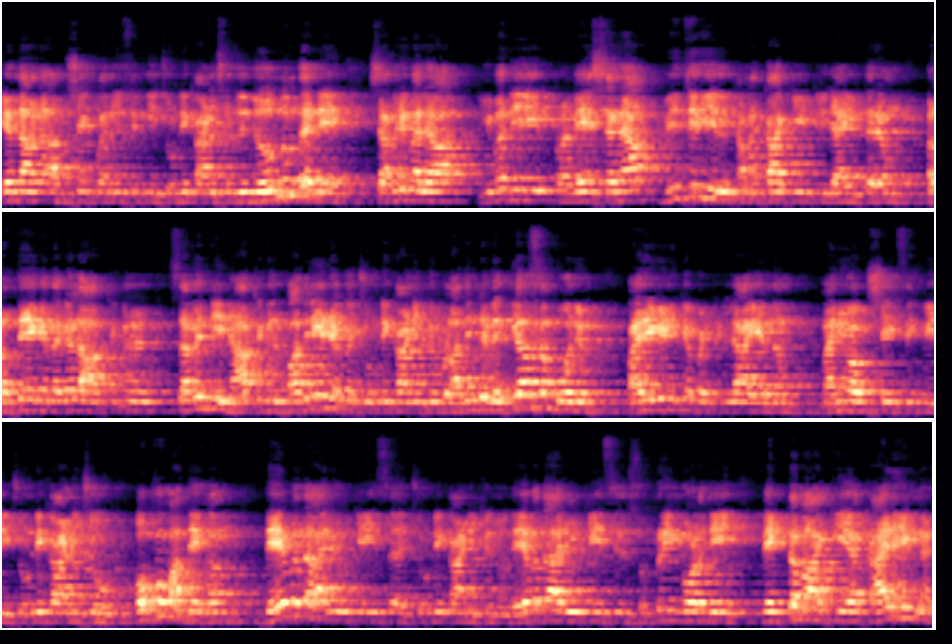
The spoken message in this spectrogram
എന്നാണ് അഭിഷേക് മനു സിംഗി ചൂണ്ടിക്കാണിച്ചത്. ഇതൊന്നും തന്നെ ശബരിമല യുവതി പ്രവേശന വിധിയിൽ കണക്കാക്കിയിട്ടില്ല. ഇത്തരം പ്രത്യേകതകൾ ആർട്ടിക്കിൾ സെവന്റീൻ ആർട്ടിക്കിൾ പതിനേഴൊക്കെ ചൂണ്ടിക്കാണിക്കുമ്പോൾ അതിന്റെ വ്യത്യാസം പോലും പരിഗണിക്കപ്പെട്ടില്ല എന്നും മനു അഭിഷേക് സിംഗ്വി ചൂണ്ടിക്കാണിച്ചു. ഒപ്പം അദ്ദേഹം ദേവദാരു കേസ് ചൂണ്ടിക്കാണിക്കുന്നു. ദേവദാരു കേസിൽ സുപ്രീം കോടതി വ്യക്തമാക്കിയ കാര്യങ്ങൾ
